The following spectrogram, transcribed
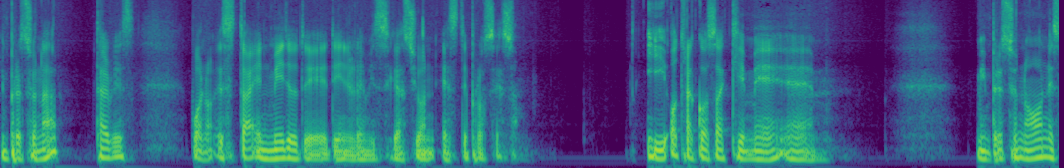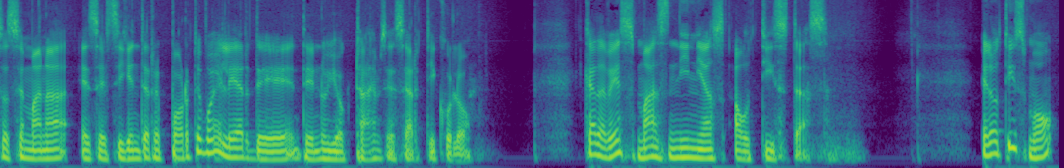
Impresionar, tal vez. Bueno, está en medio de, la investigación este proceso. Y otra cosa que me... Eh, me impresionó en esa semana es el siguiente reporte. Voy a leer de, de New York Times ese artículo. Cada vez más niñas autistas. El autismo,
